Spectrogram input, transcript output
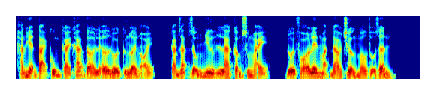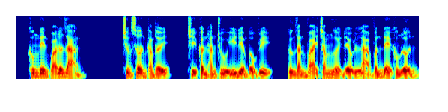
Hắn hiện tại cùng cái khác đợi lỡ đối cứng lời nói, cảm giác giống như là cầm súng máy, đối phó lên mặt đao trưởng mẫu thổ dân. Không nên quá đơn giản. Trương sơn cảm thấy, chỉ cần hắn chú ý điểm tẩu vị, cứng rắn vài trăm người đều là vấn đề không lớn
